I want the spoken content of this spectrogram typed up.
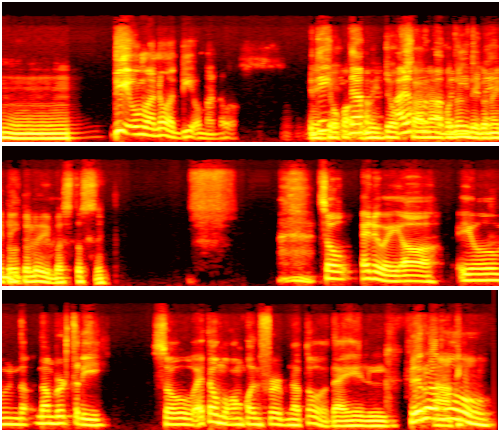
hmm, Di umano, di umano. may Hindi, joke, da- may joke sana ako doon, hindi ko na na eh. itutuloy. Bastos eh. So, anyway, uh, yung number three. So, eto mukhang confirmed na to dahil Pero Ah, ano,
